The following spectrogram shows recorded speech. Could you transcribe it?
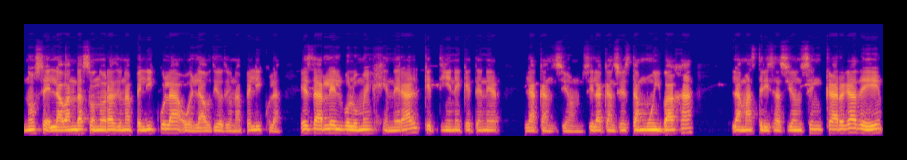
no sé, la banda sonora de una película o el audio de una película. Es darle el volumen general que tiene que tener la canción. Si la canción está muy baja, la masterización se encarga de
